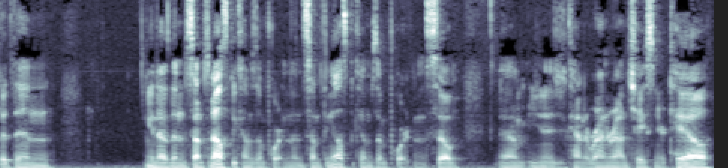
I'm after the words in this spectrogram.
but then you know then something else becomes important then something else becomes important. So um, you know, you kind of run around chasing your tail.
